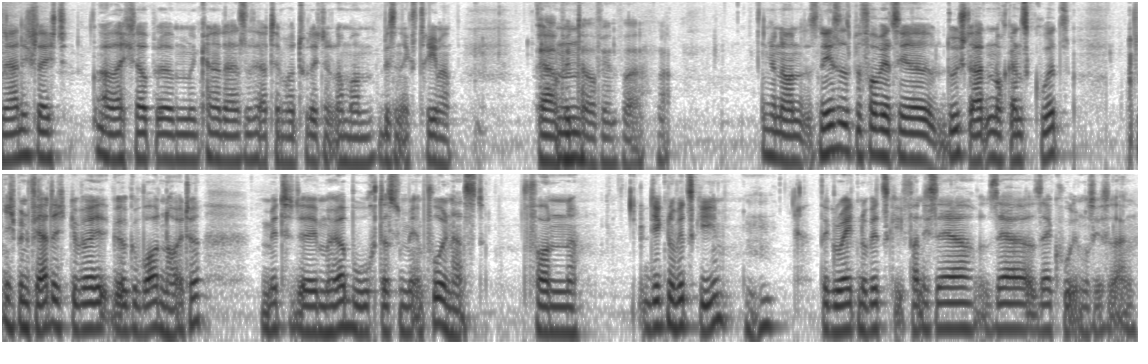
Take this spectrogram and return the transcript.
Ja, nicht schlecht. Aber ich glaube, ähm, in Kanada ist es ja temperaturtechnisch nochmal ein bisschen extremer. Ja, im Winter mhm. auf jeden Fall. Ja. Genau, und das nächste ist, bevor wir jetzt hier durchstarten, noch ganz kurz. Ich bin fertig gew geworden heute mit dem Hörbuch, das du mir empfohlen hast. Von Dirk Nowitzki, mhm. The Great Nowitzki. Fand ich sehr, sehr, sehr cool, muss ich sagen.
